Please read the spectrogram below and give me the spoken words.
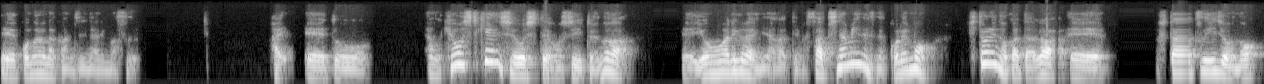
えー、このような感じになります。はい。えっ、ー、と、あの教師研修をしてほしいというのが、えー、4割ぐらいに上がっています。あちなみにですね、これも1人の方が、えー、2つ以上の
